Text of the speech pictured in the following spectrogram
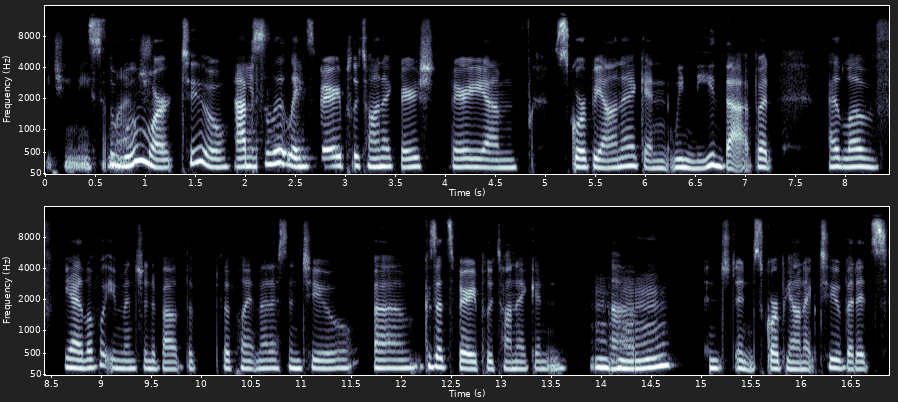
teaching me so the much. womb work too. Absolutely. You know, it's very plutonic, very, very um scorpionic, and we need that. But I love, yeah, I love what you mentioned about the the plant medicine too, um, because that's very plutonic and mm-hmm. um, and and scorpionic too. But it's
